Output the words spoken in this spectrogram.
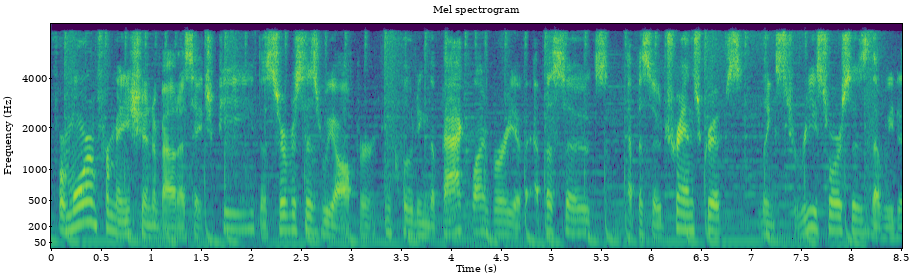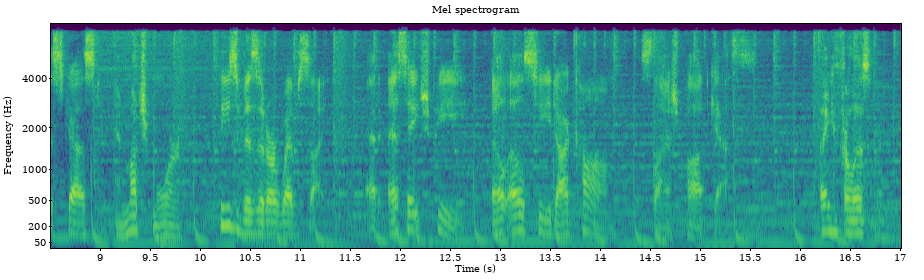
For more information about SHP, the services we offer, including the back library of episodes, episode transcripts, links to resources that we discussed, and much more, please visit our website at shpllc.com slash podcasts. Thank you for listening.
